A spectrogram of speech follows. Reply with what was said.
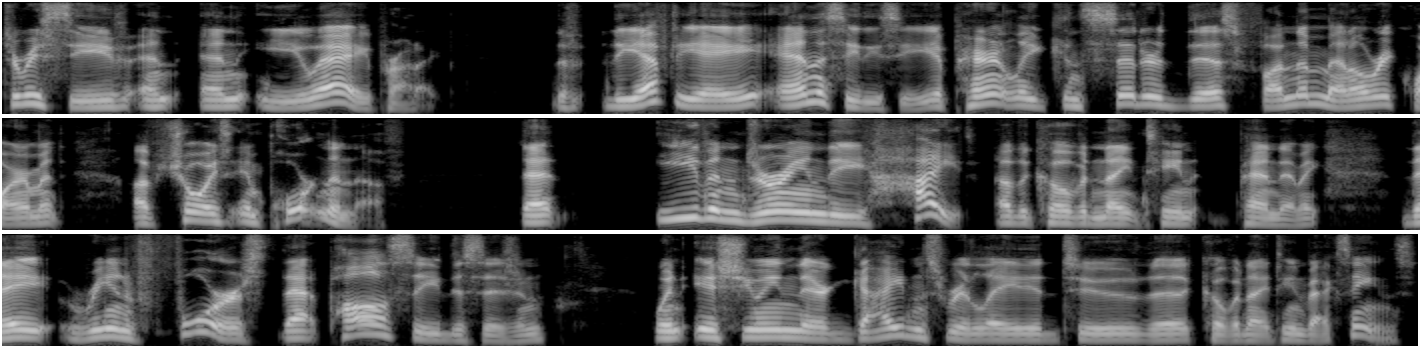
to receive an, an EUA product. The, the FDA and the CDC apparently considered this fundamental requirement of choice important enough that even during the height of the COVID 19 pandemic, they reinforced that policy decision when issuing their guidance related to the COVID 19 vaccines.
